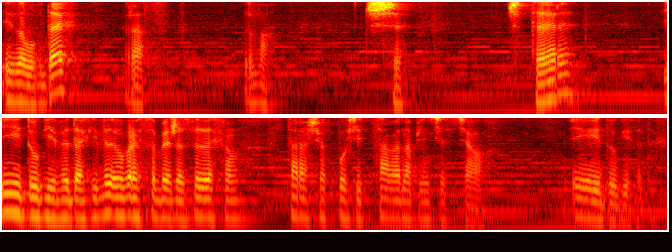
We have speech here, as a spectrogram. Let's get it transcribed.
I znowu wdech. Raz, dwa, trzy, cztery. I długi wydech. I wyobraź sobie, że z wydechem starasz się odpuścić całe napięcie z ciała. I długi wydech.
